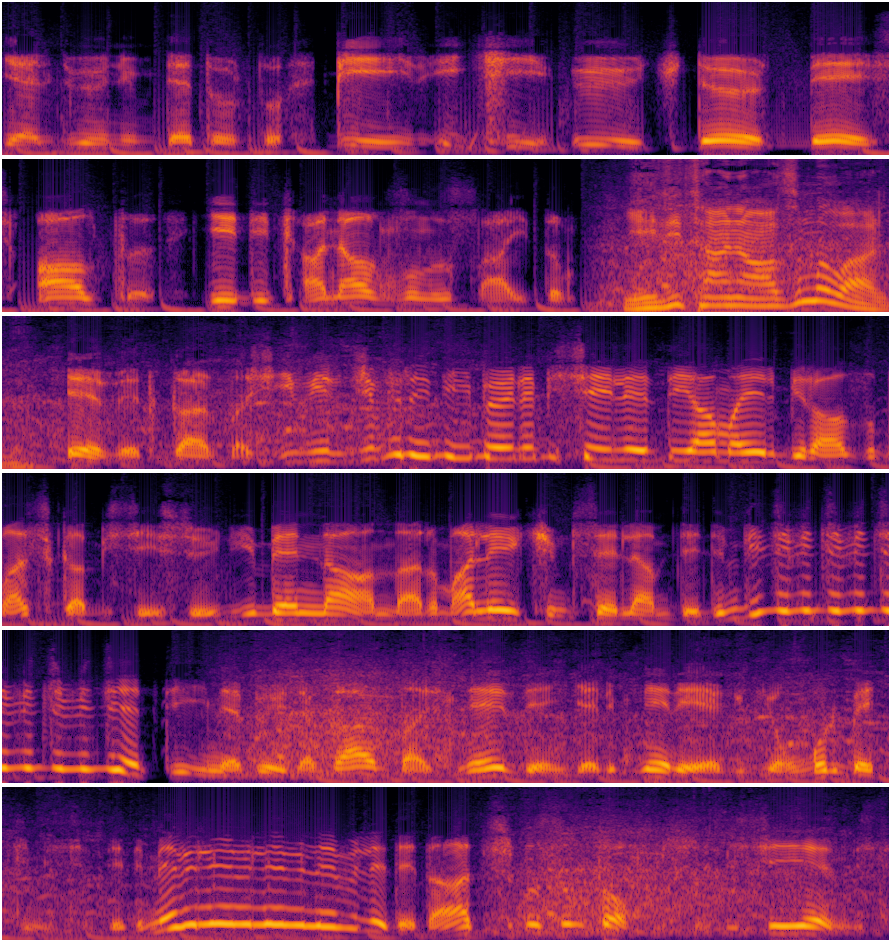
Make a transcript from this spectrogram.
geldi önümde durdu. Bir, iki, üç, dört, beş, altı, yedi tane ağzını saydım. Yedi tane ağzı mı vardı? Evet kardeş ivir cıvır değil böyle bir şeyler diye ama her bir ağzı başka bir şey söylüyor. Ben ne anlarım aleyküm selam dedim. Vici vici vici vici vici etti yine böyle kardeş nereden gelip nereye gidiyorsun gurbetçi misin dedim. Evile evile evile evile dedi aç mısın tok musun bir şey yer misin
